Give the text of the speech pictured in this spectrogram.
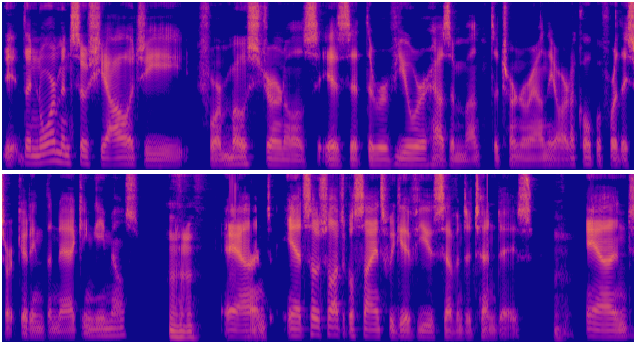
it, the norm in sociology for most journals is that the reviewer has a month to turn around the article before they start getting the nagging emails. Mm-hmm. And in sociological science, we give you seven to 10 days. Mm-hmm. And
